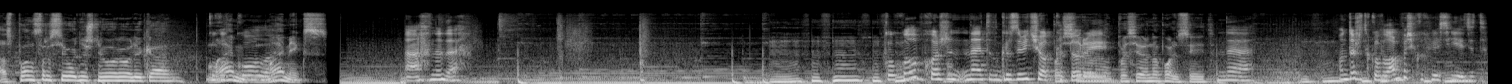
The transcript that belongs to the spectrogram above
А спонсор сегодняшнего ролика Мам-. Мамикс. А, ну да. Кока-кола похожа на этот грузовичок, По, который... северу- по Северному полюсу едет. Да. Он тоже такой в лампочках весь едет.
